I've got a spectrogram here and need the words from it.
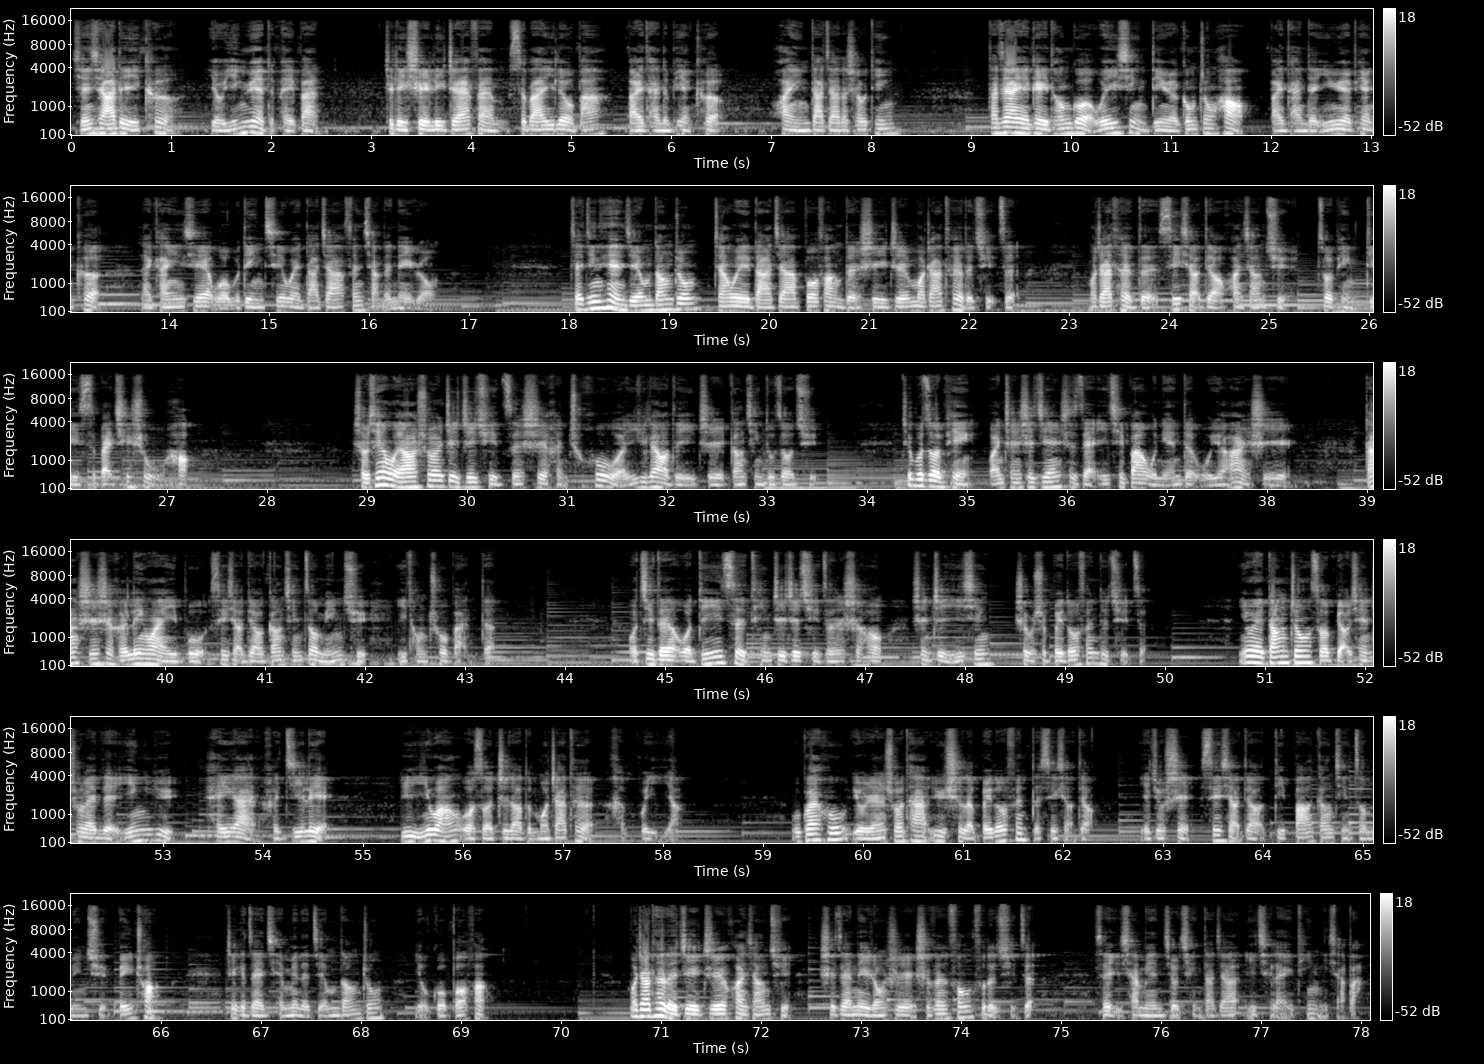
闲暇的一刻，有音乐的陪伴。这里是荔枝 FM 四八一六八白谈的片刻，欢迎大家的收听。大家也可以通过微信订阅公众号“白谈的音乐片刻”来看一些我不定期为大家分享的内容。在今天的节目当中，将为大家播放的是一支莫扎特的曲子——莫扎特的 C 小调幻想曲，作品第四百七十五号。首先，我要说这支曲子是很出乎我意料的一支钢琴独奏曲。这部作品完成时间是在一七八五年的五月二十日，当时是和另外一部 C 小调钢琴奏鸣曲一同出版的。我记得我第一次听这支曲子的时候，甚至疑心是不是贝多芬的曲子，因为当中所表现出来的阴郁、黑暗和激烈，与以往我所知道的莫扎特很不一样。无怪乎有人说它预示了贝多芬的 C 小调，也就是 C 小调第八钢琴奏鸣曲悲怆。这个在前面的节目当中有过播放。莫扎特的这支幻想曲实在内容是十分丰富的曲子，所以下面就请大家一起来听一下吧。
